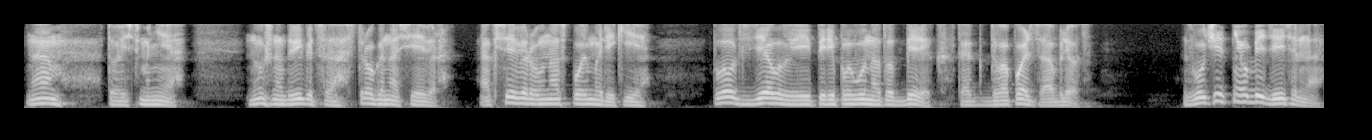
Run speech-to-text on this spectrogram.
«Нам, то есть мне, нужно двигаться строго на север. А к северу у нас пойма реки. Плот сделаю и переплыву на тот берег, как два пальца об лед». «Звучит неубедительно».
